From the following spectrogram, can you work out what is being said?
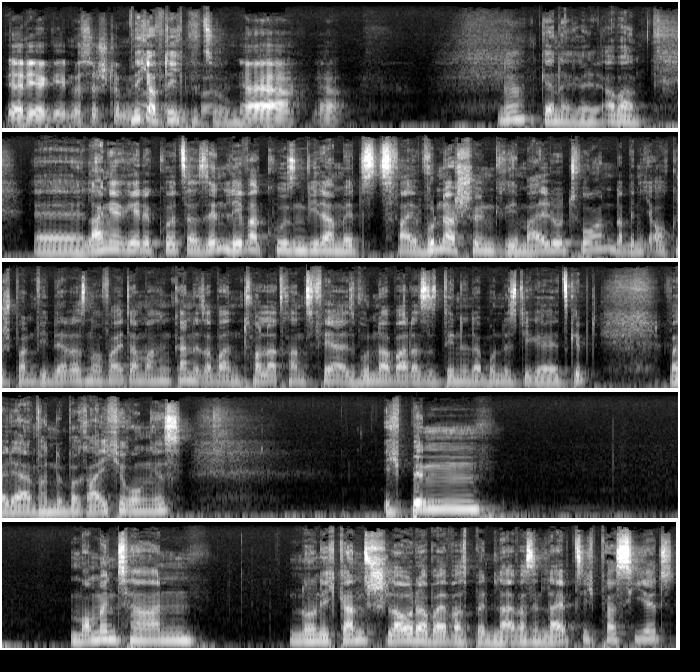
Ja, die Ergebnisse stimmen. Nicht ja, auf dich bezogen. Ja, ja, ja. Ne, generell. Aber äh, lange Rede, kurzer Sinn. Leverkusen wieder mit zwei wunderschönen Grimaldo-Toren. Da bin ich auch gespannt, wie der das noch weitermachen kann. Ist aber ein toller Transfer. Ist wunderbar, dass es den in der Bundesliga jetzt gibt, weil der einfach eine Bereicherung ist. Ich bin momentan noch nicht ganz schlau dabei, was, in Leipzig passiert.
